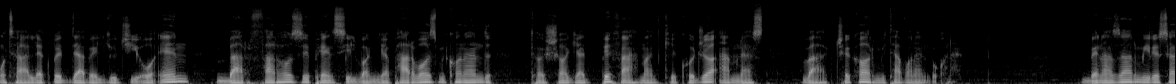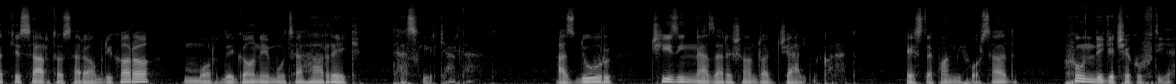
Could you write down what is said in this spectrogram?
متعلق به WGON بر فراز پنسیلوانیا پرواز می کنند تا شاید بفهمند که کجا امن است و چه کار می توانند بکنند. به نظر می رسد که سر تا سر آمریکا را مردگان متحرک تسخیر کردند. از دور چیزی نظرشان را جلب می کند. استفان می پرسد اون دیگه چه کوفتیه؟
